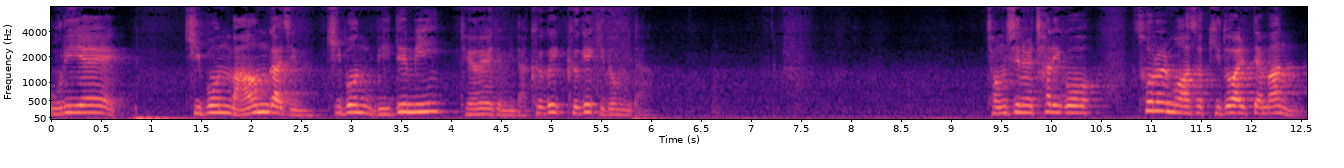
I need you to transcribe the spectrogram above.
우리의 기본 마음가짐, 기본 믿음이 되어야 됩니다. 그게, 그게 기도입니다. 정신을 차리고 손을 모아서 기도할 때만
